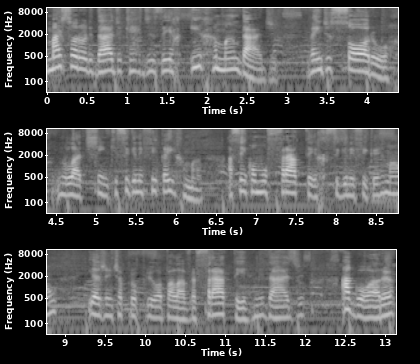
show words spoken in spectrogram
Mas sororidade quer dizer irmandade. Vem de soror, no latim, que significa irmã. Assim como frater significa irmão, e a gente apropriou a palavra fraternidade, agora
